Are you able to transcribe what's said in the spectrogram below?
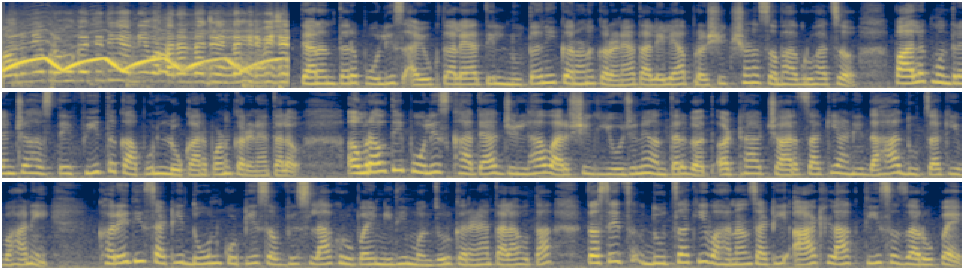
माननीय प्रमुख अतिथी यांनी झेंडा हिरवी त्यानंतर पोलीस आयुक्तालयातील नूतनीकरण करण्यात आलेल्या प्रशिक्षण सभागृहाचं पालकमंत्र्यांच्या हस्ते फीत कापून लोकार्पण करण्यात आलं. अमरावती पोलीस खात्यात जिल्हा वार्षिक योजनेअंतर्गत अठरा चारचाकी आणि दहा दुचाकी वाहने खरेदीसाठी दोन कोटी सव्वीस लाख रुपये निधी मंजूर करण्यात आला होता. तसेच दुचाकी वाहनांसाठी आठ लाख तीस हजार रुपये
